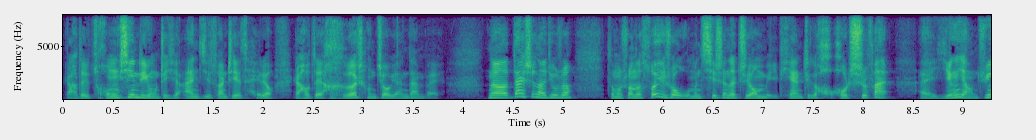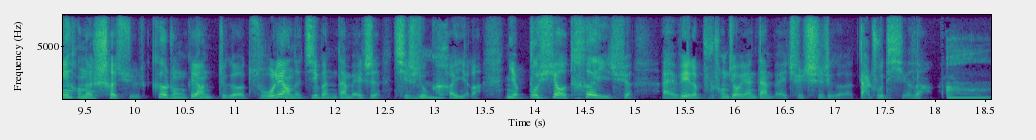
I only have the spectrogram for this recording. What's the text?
然后再重新利用这些氨基酸这些材料，然后再合成胶原蛋白。那但是呢，就是说怎么说呢？所以说我们其实呢，只要每天这个好好吃饭，哎，营养均衡的摄取各种各样这个足量的基本蛋白质，其实就可以了。你也不需要特意去，哎，为了补充胶原蛋白去吃这个大猪蹄子。哦。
